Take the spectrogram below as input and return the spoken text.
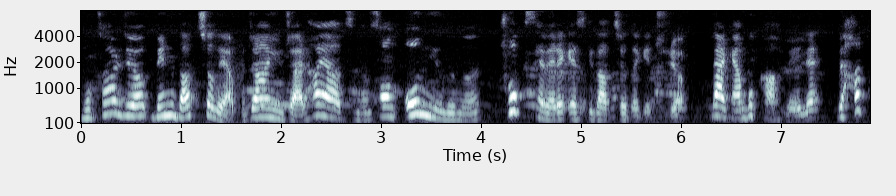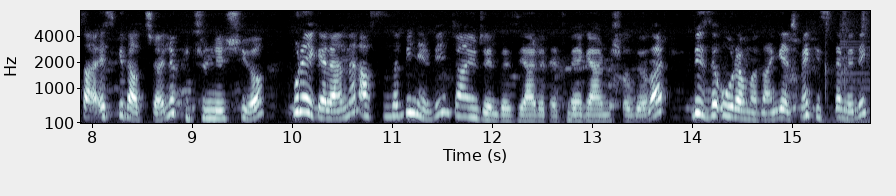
Muhtar diyor beni Datçalı yap. Can Yücel hayatının son 10 yılını çok severek eski Datça'da geçiriyor. Derken bu kahveyle ve hatta eski Datça ile bütünleşiyor. Buraya gelenler aslında bir nevi Can Yücel'i de ziyaret etmeye gelmiş oluyorlar. Biz de uğramadan geçmek istemedik.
